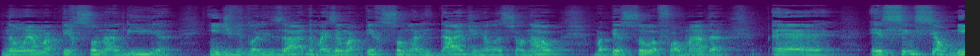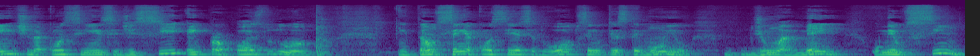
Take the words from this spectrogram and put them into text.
não é uma personalia individualizada, mas é uma personalidade relacional, uma pessoa formada é, essencialmente na consciência de si em propósito do outro. Então, sem a consciência do outro, sem o testemunho de um amém, o meu sim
